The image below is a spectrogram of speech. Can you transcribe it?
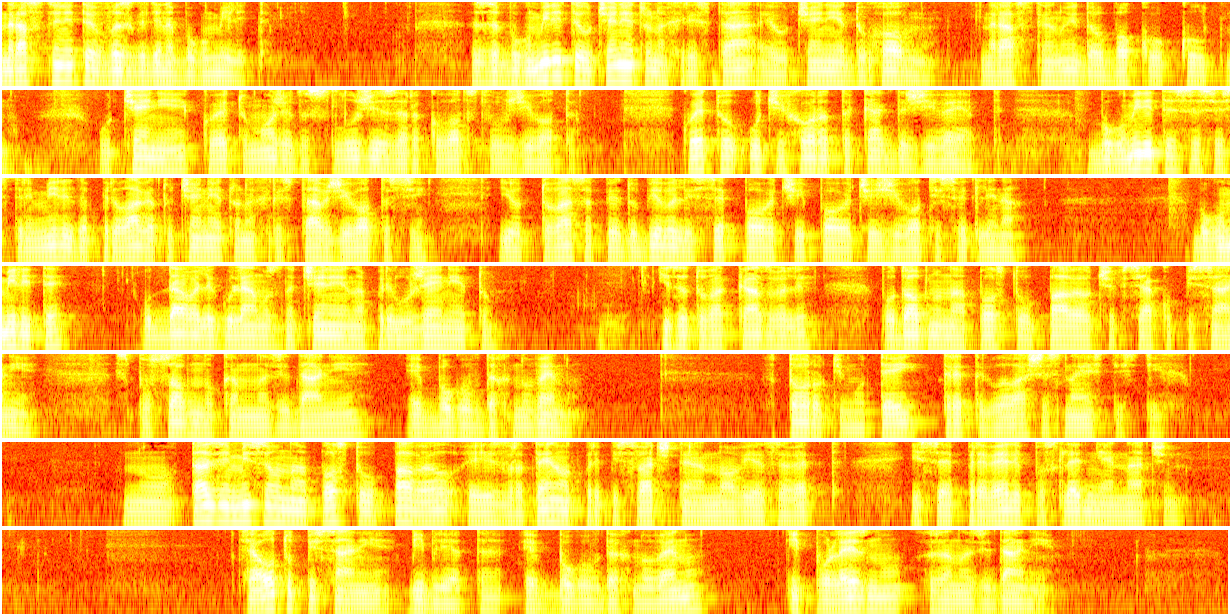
Нравствените възгледи на богомилите За богомилите учението на Христа е учение духовно, нравствено и дълбоко окултно. Учение, което може да служи за ръководство в живота, което учи хората как да живеят. Богомилите са се стремили да прилагат учението на Христа в живота си и от това са придобивали все повече и повече живот и светлина. Богомилите отдавали голямо значение на приложението и затова казвали, подобно на апостол Павел, че всяко писание, способно към назидание, е боговдъхновено. 2 Тимотей, 3 глава, 16 стих Но тази мисъл на апостол Павел е извратена от преписвачите на Новия Завет и се е превели последния начин – Цялото писание, Библията, е боговдъхновено и полезно за назидание.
